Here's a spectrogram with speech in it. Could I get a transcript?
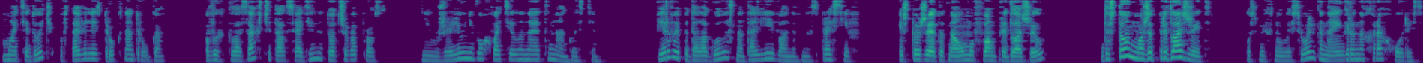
Мать и дочь уставились друг на друга. В их глазах читался один и тот же вопрос. Неужели у него хватило на это наглости? Первой подала голос Наталья Ивановна, спросив, «И что же этот Наумов вам предложил?» «Да что он может предложить?» усмехнулась Ольга, наигранно хорохорясь.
